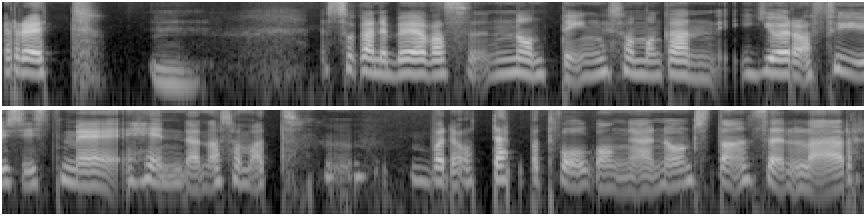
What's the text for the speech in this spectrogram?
rött Mm. så kan det behövas någonting som man kan göra fysiskt med händerna som att mm, vadå, täppa två gånger någonstans eller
